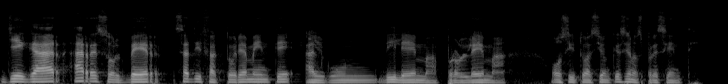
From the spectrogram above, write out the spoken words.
llegar a resolver satisfactoriamente algún dilema, problema o situación que se nos presente.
